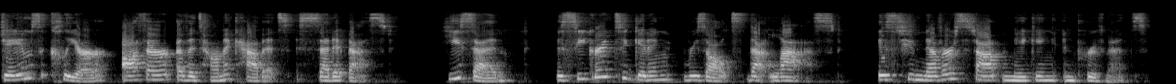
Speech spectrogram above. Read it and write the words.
James Clear, author of Atomic Habits, said it best. He said, The secret to getting results that last is to never stop making improvements.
